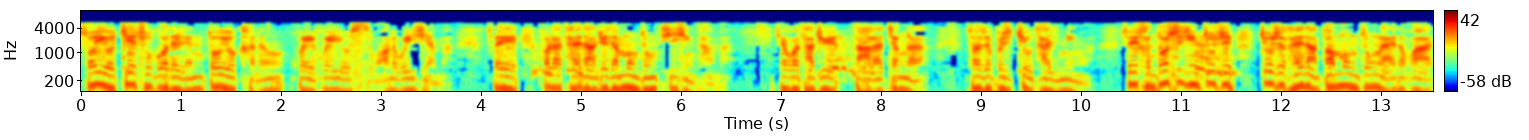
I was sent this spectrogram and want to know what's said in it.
所有接触过的人都有可能会会有死亡的危险嘛，所以后来台长就在梦中提醒他嘛，结果他去打了针了，他这不是救他一命吗，所以很多事情就是就是台长到梦中来的话，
